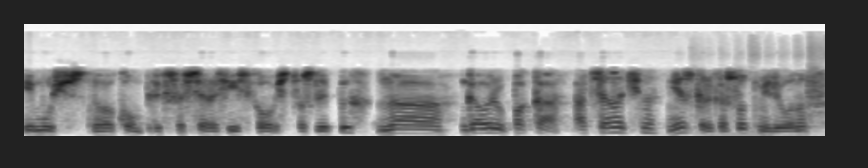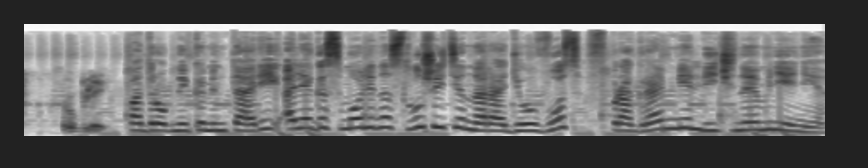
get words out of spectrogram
имущественного комплекса Всероссийского общества слепых на, говорю пока, оценочно несколько сот миллионов рублей. Подробный комментарий Олега Смолина слушайте на Радио ВОЗ в программе «Личное мнение».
